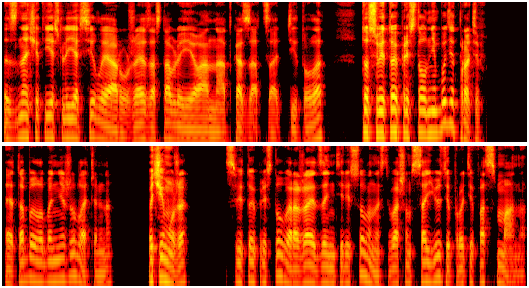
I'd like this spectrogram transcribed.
Значит, если я силой оружия заставлю Иоанна отказаться от титула, то Святой престол не будет против? Это было бы нежелательно. Почему же? Святой престол выражает заинтересованность в вашем союзе против османов.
